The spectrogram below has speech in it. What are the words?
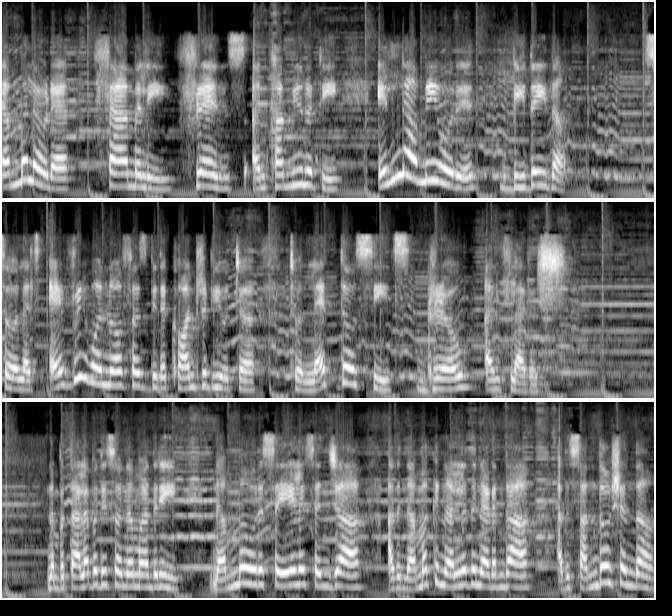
நம்மளோட ஃபேமிலி ஃப்ரெண்ட்ஸ் அண்ட் கம்யூனிட்டி எல்லாமே ஒரு விதை தான். So let's every one of us be the contributor to let those seeds grow and flourish நம்ம தளபதி சொன்ன மாதிரி நம்ம ஒரு செயலை செஞ்சா அது நமக்கு நல்லது நடந்தா அது சந்தோஷம்தான்.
